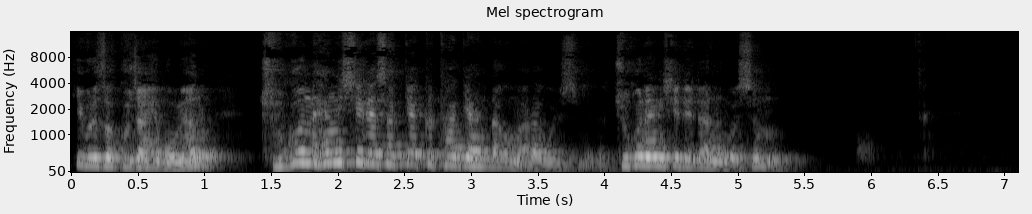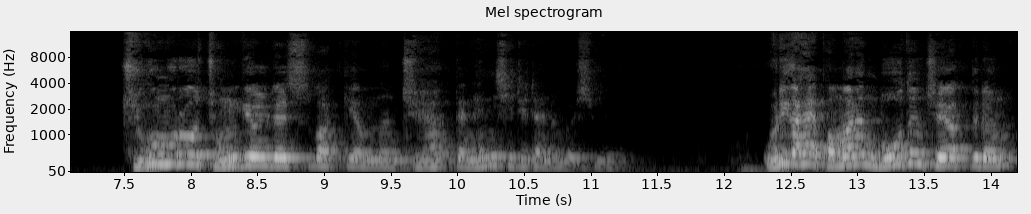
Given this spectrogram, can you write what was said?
히브리서 9장에 보면 죽은 행실에서 깨끗하게 한다고 말하고 있습니다. 죽은 행실이라는 것은 죽음으로 종결될 수밖에 없는 죄악된 행실이라는 것입니다. 우리가 범하는 모든 죄악들은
